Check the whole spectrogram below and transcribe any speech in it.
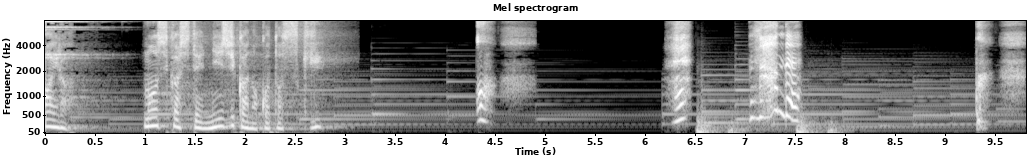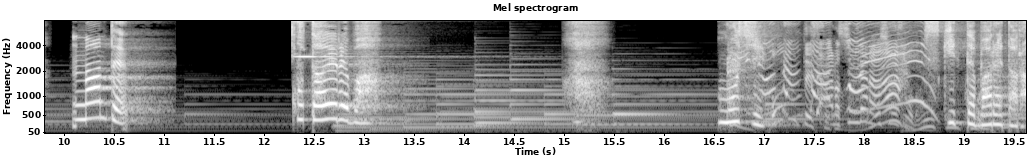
アイラもしかしてニジカのこと好き？あえ？なんで？なんて答えれば。もし好きってバレたら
